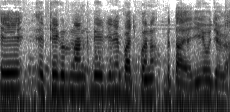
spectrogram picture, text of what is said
ਇਹ ਇੱਥੇ ਗੁਰੂ ਨਾਨਕ ਦੇਵ ਜੀ ਨੇ ਬਚਪਨ ਬਿਤਾਇਆ ਜੀ ਉਹ ਜਗ੍ਹਾ।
